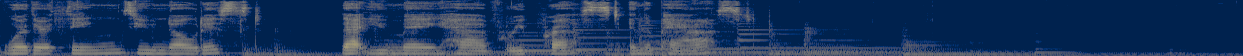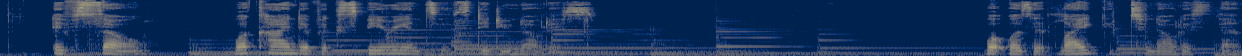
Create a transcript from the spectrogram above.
Were there things you noticed that you may have repressed in the past? If so, what kind of experiences did you notice? What was it like to notice them?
